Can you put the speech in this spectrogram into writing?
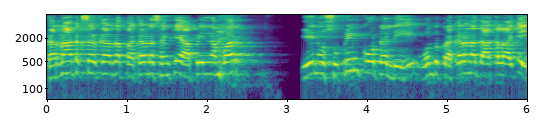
ಕರ್ನಾಟಕ ಸರ್ಕಾರದ ಪ್ರಕರಣ ಸಂಖ್ಯೆ ಅಪೀಲ್ ನಂಬರ್ ಏನು ಸುಪ್ರೀಂ ಕೋರ್ಟಲ್ಲಿ ಒಂದು ಪ್ರಕರಣ ದಾಖಲಾಗಿ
